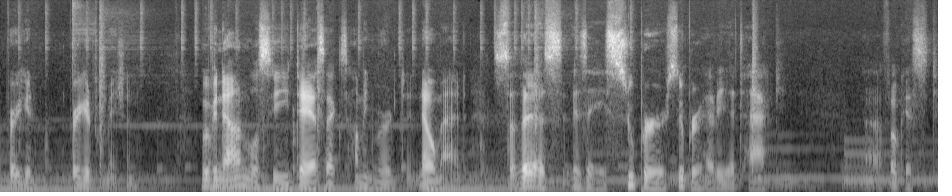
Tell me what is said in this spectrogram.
very good, very good formation. Moving down, we'll see Deus Ex Hummingbird Nomad. So this is a super, super heavy attack uh, focused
